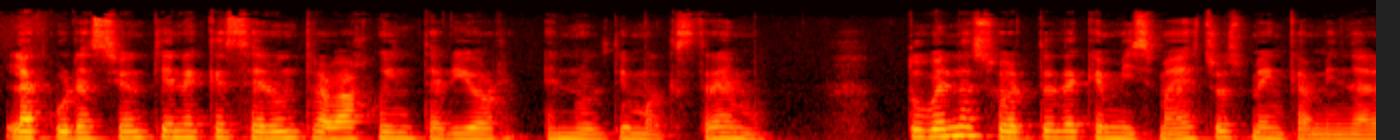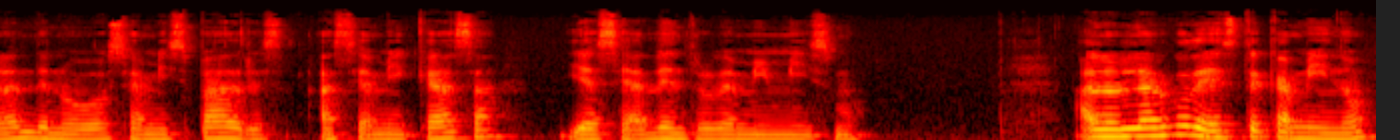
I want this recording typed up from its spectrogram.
La curación tiene que ser un trabajo interior, en último extremo. Tuve la suerte de que mis maestros me encaminaran de nuevo hacia mis padres, hacia mi casa y hacia dentro de mí mismo. A lo largo de este camino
